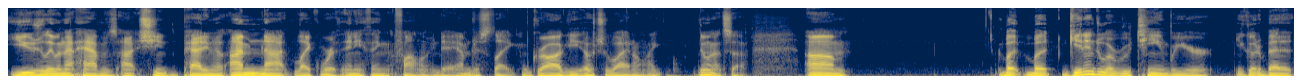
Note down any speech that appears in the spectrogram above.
usually when that happens I, she Patty knows I'm not like worth anything the following day. I'm just like groggy which is why I don't like doing that stuff. Um but but get into a routine where you're you go to bed at,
